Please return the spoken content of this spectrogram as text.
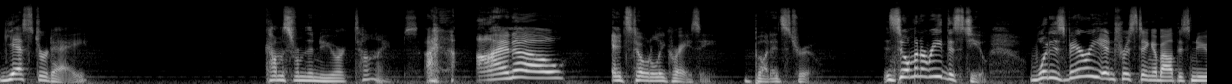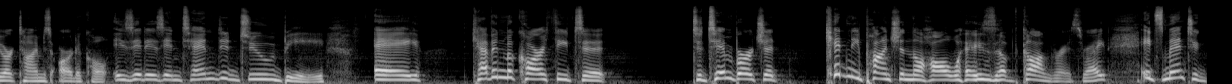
yesterday comes from the New York Times. I, I know it's totally crazy, but it's true. And so I'm going to read this to you. What is very interesting about this New York Times article is it is intended to be a Kevin McCarthy to to Tim Burchett kidney punch in the hallways of Congress, right? It's meant to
